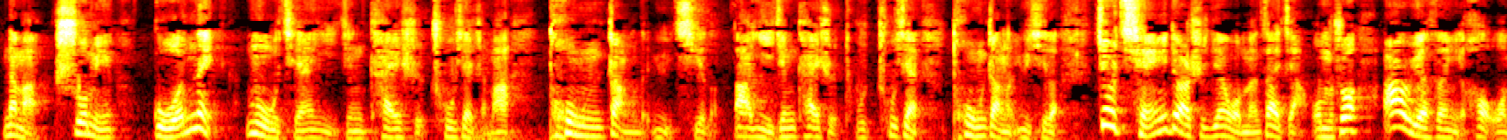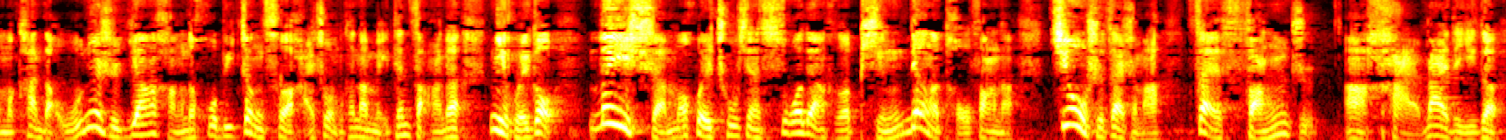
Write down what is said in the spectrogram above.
那么说明国内目前已经开始出现什么通胀的预期了啊，已经开始出出现通胀的预期了。就是前一段时间我们在讲，我们说二月份以后，我们看到无论是央行的货币政策，还是我们看到每天早上的逆回购，为什么会出现缩量和平量的投放呢？就是在什么，在防止。啊，海外的一个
